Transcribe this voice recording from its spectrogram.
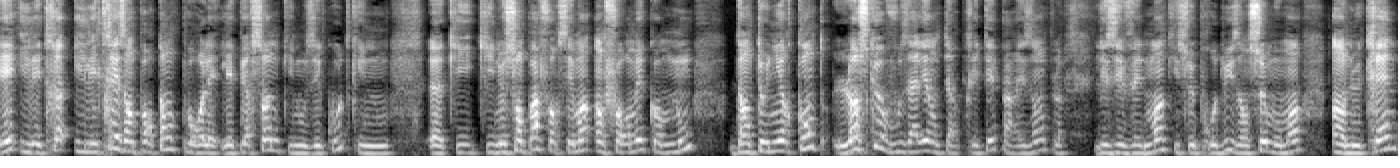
et il est très il est très important pour les, les personnes qui nous écoutent, qui, euh, qui qui ne sont pas forcément informées comme nous d'en tenir compte lorsque vous allez interpréter, par exemple, les événements qui se produisent en ce moment en Ukraine,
